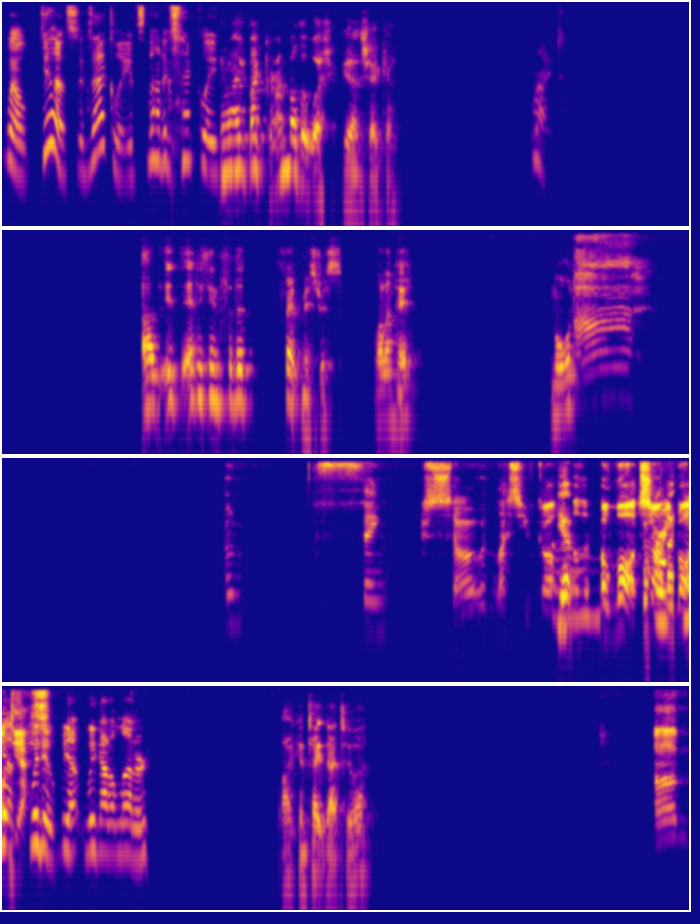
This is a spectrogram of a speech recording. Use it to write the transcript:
Well, yes, exactly. It's not exactly My, my grandmother worshipped the Earthshaker. right. Uh, is anything for the Fred mistress while I'm here? Maud? Uh, don't think so, unless you've got Yep. other. Oh, Maud. Sorry, Maud. yes, Yes, we do. Yeah, we got a letter. I can take that to her. Um,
